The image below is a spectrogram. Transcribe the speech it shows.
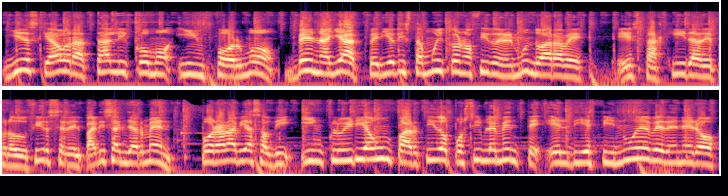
y es que ahora tal y como informó Ben Ayat, periodista muy conocido en el mundo árabe, esta gira de producirse del Paris Saint Germain por Arabia Saudí incluiría un partido posiblemente el 19 de enero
